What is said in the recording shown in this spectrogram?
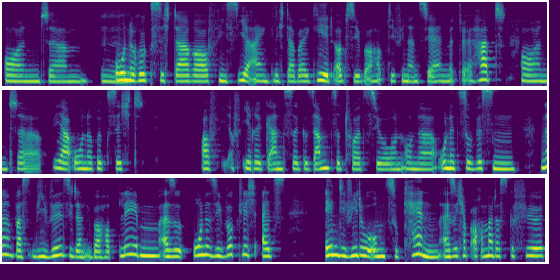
Und, ähm, Mhm. ohne Rücksicht darauf, wie's ihr eigentlich dabei geht, ob sie überhaupt die finanziellen Mittel hat und, äh, ja, ohne Rücksicht auf auf ihre ganze Gesamtsituation, ohne ohne zu wissen, ne, was wie will sie denn überhaupt leben? Also, ohne sie wirklich als Individuum zu kennen. Also, ich habe auch immer das Gefühl,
